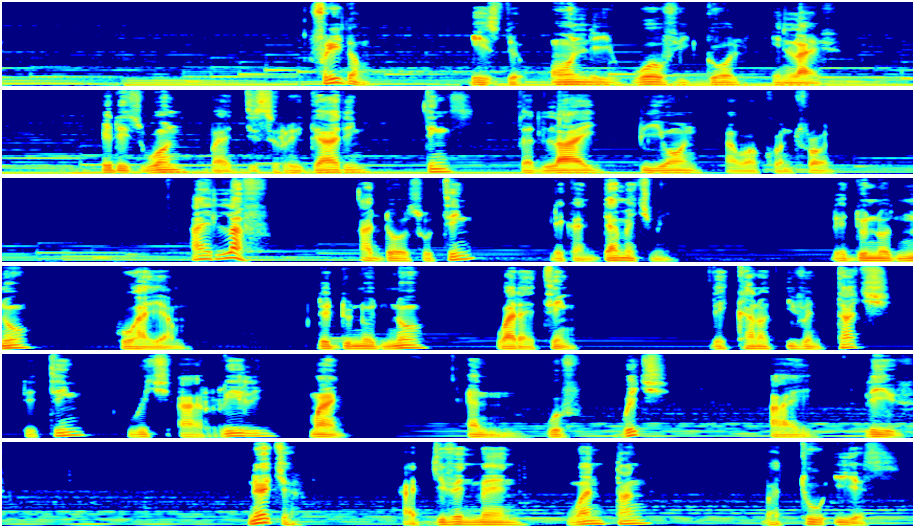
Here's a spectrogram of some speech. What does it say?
Freedom is the only worthy goal in life. It is won by disregarding things that lie beyond our control. I laugh at those who think they can damage me. They do not know who I am. They do not know what I think. They cannot even touch the things which are really mine and with which I live. Nature had given man one tongue but two ears,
